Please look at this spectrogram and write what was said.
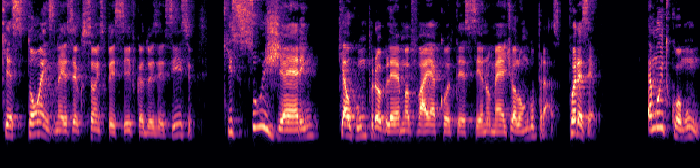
questões na execução específica do exercício que sugerem que algum problema vai acontecer no médio a longo prazo. Por exemplo, é muito comum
